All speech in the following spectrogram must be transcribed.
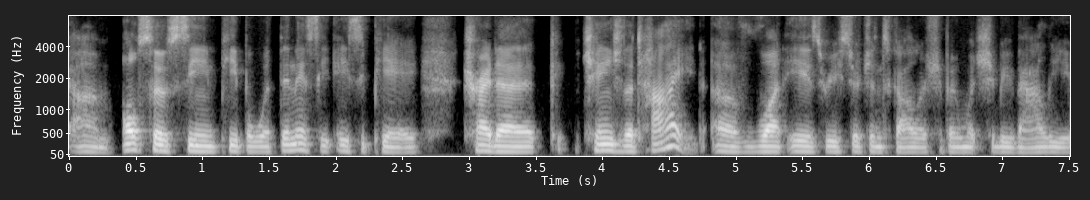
um, also seen people within ACPA try to change the tide of what is research and scholarship and what should be valued.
